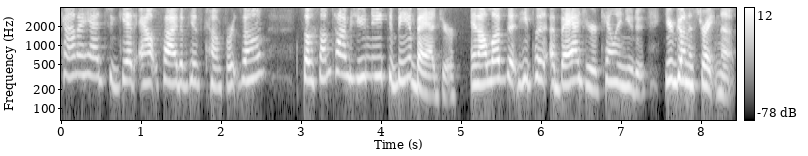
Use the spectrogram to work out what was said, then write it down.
kind of had to get outside of his comfort zone so sometimes you need to be a badger and i love that he put a badger telling you to you're going to straighten up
